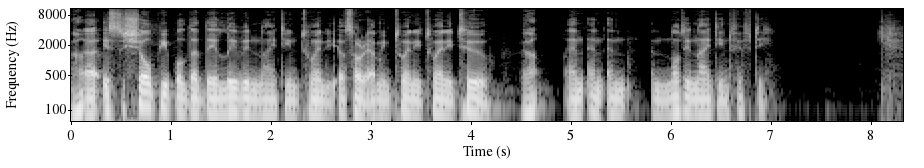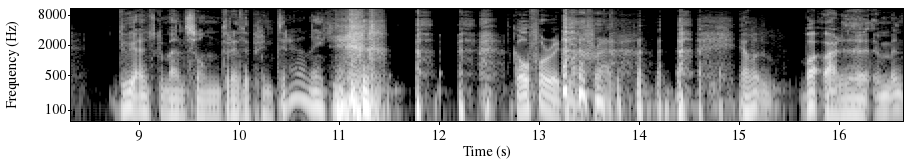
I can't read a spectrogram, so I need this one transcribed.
uh, is to show people that they live in 1920. Uh, sorry, I mean 2022. Yeah. and and and, and not in 1950. Du, jeg ønsker meg en sånn 3D-printer. jeg. Go for it, my friend. Ja, men hva er det men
